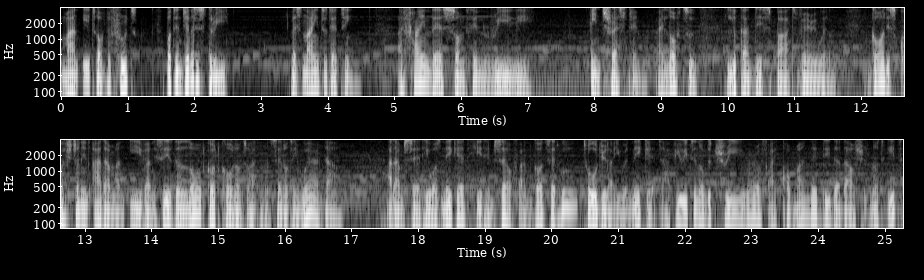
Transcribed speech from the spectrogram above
man ate of the fruit. But in Genesis 3, verse 9 to 13, I find there's something really interesting. I love to look at this part very well. God is questioning Adam and Eve, and he says, The Lord God called unto Adam and said unto him, Where art thou? Adam said he was naked, hid himself. And God said, Who told you that you were naked? Have you eaten of the tree whereof I commanded thee that thou should not eat?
